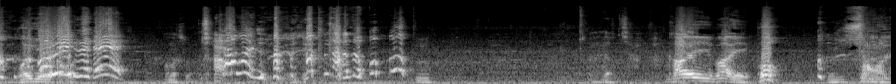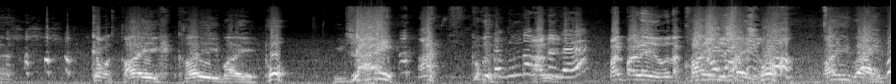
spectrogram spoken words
어. 왜 이래? 가만있어. 참. 있나? 나도. 아유, 참. 가위바위보. 이상하네. 가만, 가위, 가위바위보. 야이! 아, 그러면 나 눈 감았는데? 빨빨래요. 나 가위바위보. 좀 가위바위보.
